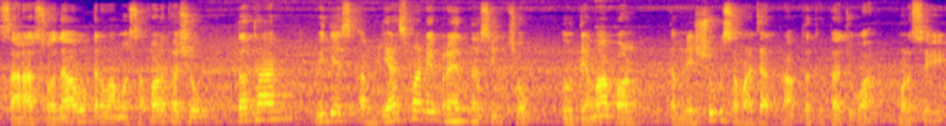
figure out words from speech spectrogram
સારા સોદાઓ કરવામાં સફળ થશો. તથા વિદેશ અભ્યાસ માટે પ્રયત્નશીલ છો, તો તેમાં પણ તમને શુભ સમાચાર પ્રાપ્ત થતા જોવા મળશે.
